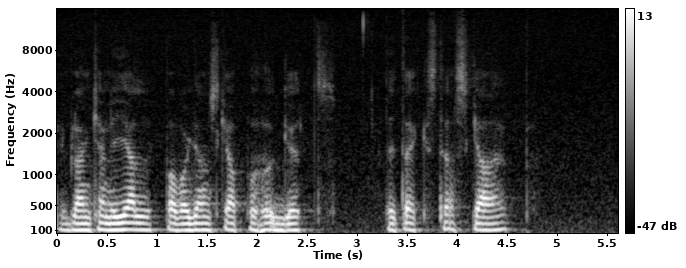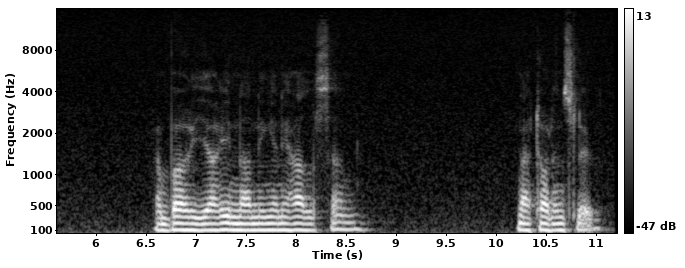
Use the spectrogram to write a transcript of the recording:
Ibland kan det hjälpa att vara ganska på hugget, lite extra skarp. Den börjar inandningen i halsen. När tar den slut?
